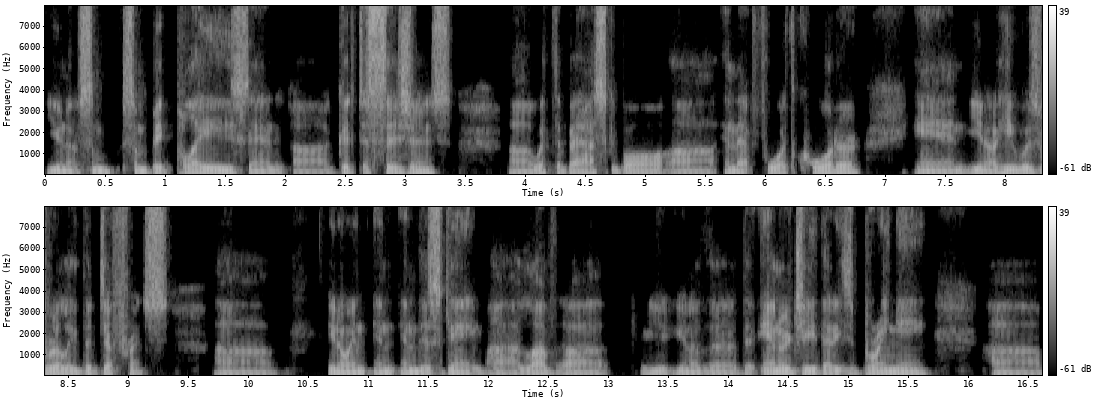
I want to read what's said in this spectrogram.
you know, some some big plays and good decisions uh, with the basketball uh, in that fourth quarter, and you know he was really the difference, uh, you know, in, in, in this game. I, I love uh, you, you, know the the energy that he's bringing. Uh,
